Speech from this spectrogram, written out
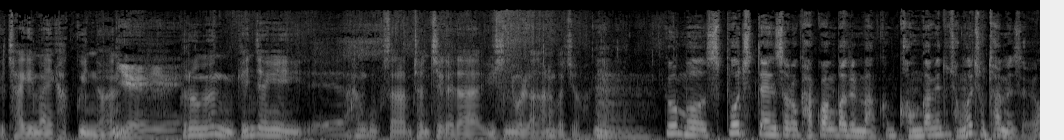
그 자기만이 갖고 있는 예, 예. 그러면 굉장히 한국 사람 전체가 다 위신이 올라가는 거죠. 네. 음. 그뭐 스포츠 댄서로 각광받을 만큼 건강에도 정말 좋다면서요?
